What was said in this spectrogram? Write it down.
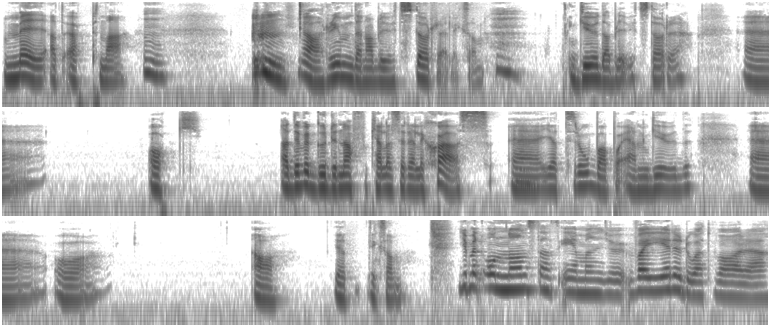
mig att öppna Mm. ja, rymden har blivit större liksom. Gud har blivit större. Eh, och ja, det är väl good enough att kalla sig religiös. Eh, Mm. Jag tror bara på en gud. Eh, och ja, jag liksom. Ja men och någonstans är man ju, vad är det då att vara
